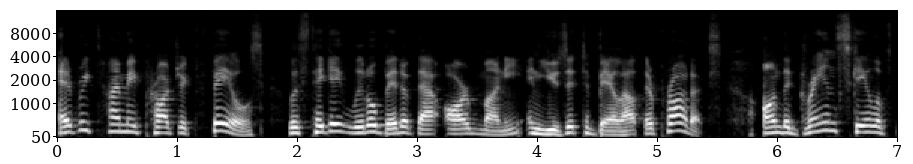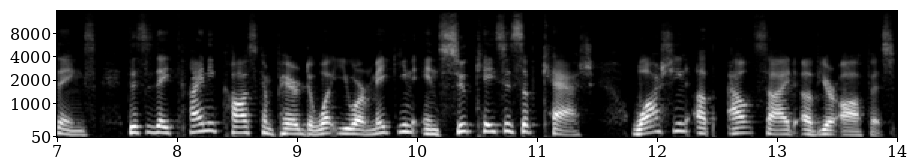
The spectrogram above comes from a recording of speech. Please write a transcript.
Every time a project fails, let's take a little bit of that ARB money and use it to bail out their products. On the grand scale of things, this is a tiny cost compared to what you are making in suitcases of cash washing up outside of your office,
